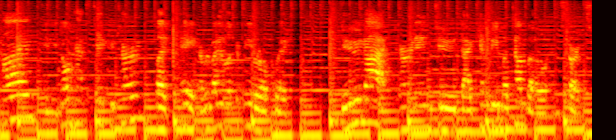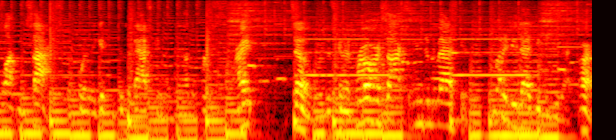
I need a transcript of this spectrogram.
time and you don't have to take your turn, but hey, everybody look at me real quick. Do not turn into Dikembe Mutombo and start swatting socks before they get into the basket with another person, right? So we're just gonna throw our socks into the basket. If you wanna do that, you can do that. All right,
